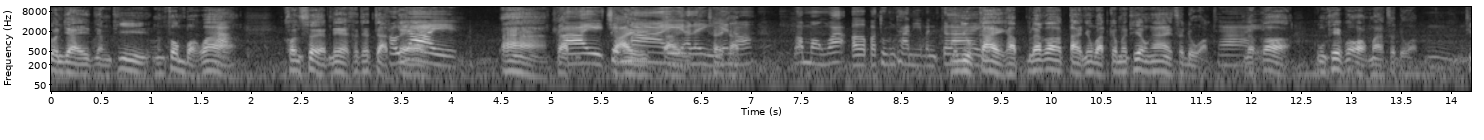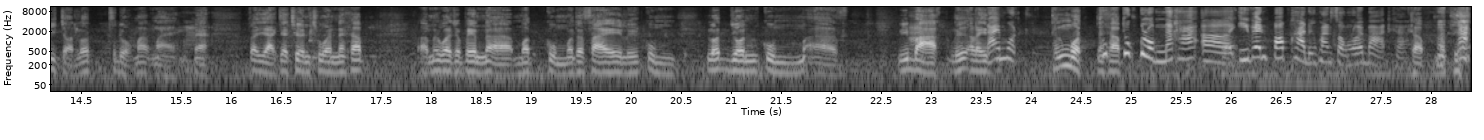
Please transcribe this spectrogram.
ส่วนใหญ่อย่างที่น้องส้มบอกว่าค่ะ คอนเสิร์ตเนี่ยเขาจะจัดเขาแต่ใหญ่อ่าคไกรับลเชียงใหม่ไกลอะไรอย่างเงี้ยใช่ครับเนาะก็มองว่าเออปทุมธานีมันใกล้ มันอยู่ใกล้ครับ แล้วก็ต่างจังหวัดก็มาเที่ยวง่ายสะดวก ใช่ แล้วก็กรุงเทพก็ออกมาสะดวก อืม ที่จอดรถสะดวกมากมายค่ะนะก็อยากจะเชิญชวนนะครับอ่าไม่ว่าจะเป็นอ่ามอกลุ่มมอเตอร์ไซค์หรือกลุ่มรถยนต์ กลุ่มอ่าวิบากหรืออะไรได้หมด ทั้งหมดทุนะกครับ ทุกกลุ่มนะคะเอ่อครับ อีเวนต์ป๊อปค่ะ 1,200 บาทค่ะ ครับมาเที่ยว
